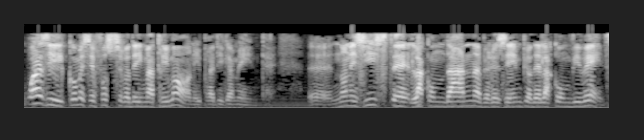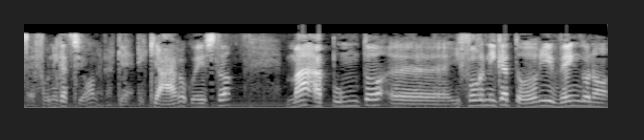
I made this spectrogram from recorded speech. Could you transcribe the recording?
quasi come se fossero dei matrimoni praticamente. Eh, non esiste la condanna, per esempio, della convivenza, è fornicazione, perché è chiaro questo, ma appunto eh, i fornicatori vengono,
